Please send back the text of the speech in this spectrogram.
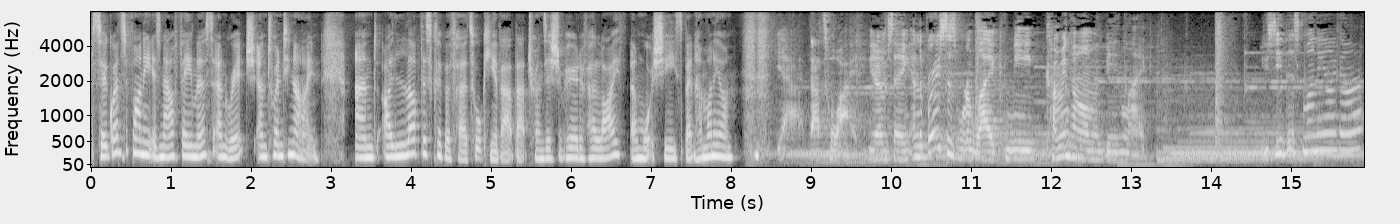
So Gwen Stefani is now famous and rich and 29. And I love this clip of her talking about that transition period of her life and what she spent her money on. yeah, that's why. You know what I'm saying? And the braces were like me coming home and being like, you see this money I got?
